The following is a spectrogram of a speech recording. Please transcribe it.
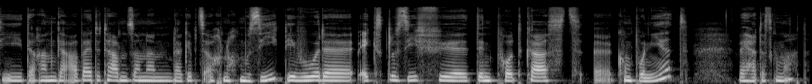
die daran gearbeitet haben, sondern da gibt's auch noch Musik. Die wurde exklusiv für den Podcast äh, komponiert. Wer hat das gemacht?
